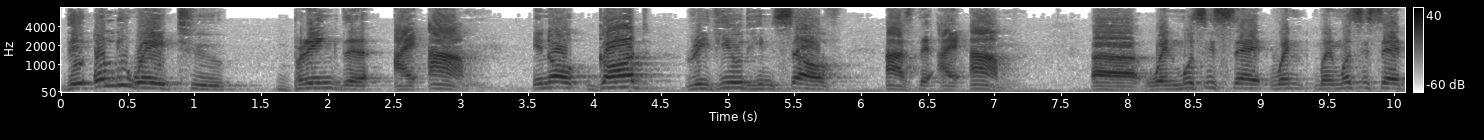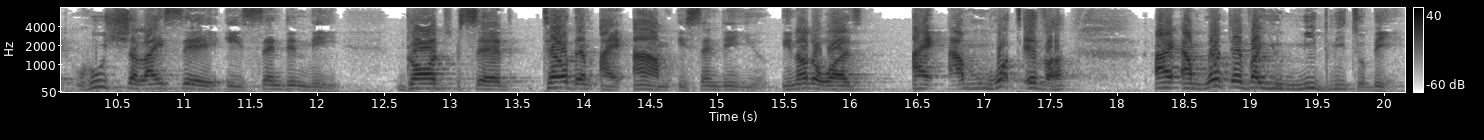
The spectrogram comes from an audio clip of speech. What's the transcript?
The only way to bring the I am, you know, God revealed Himself as the I am. Uh, when Moses said, when when Moses said, "Who shall I say is sending me?" God said, Tell them I am is sending you. In other words, I am whatever. I am whatever you need me to be.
